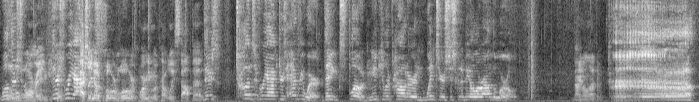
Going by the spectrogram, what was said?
Well, global there's warming. there's Actually, no. Global warming would probably stop that. There's tons of reactors everywhere. They explode. Nuclear powder and winter is just gonna be all around the world. 9/11.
